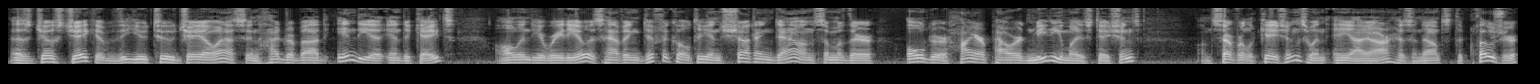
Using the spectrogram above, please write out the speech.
As Jose Jacob, VU2JOS in Hyderabad, India indicates, All India Radio is having difficulty in shutting down some of their older, higher powered medium wave stations on several occasions, when AIR has announced the closure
